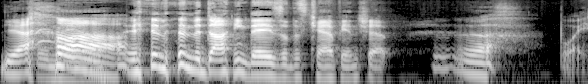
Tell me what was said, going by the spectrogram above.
Yeah. Uh, in, in the dying days of this championship. Ugh, boy.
